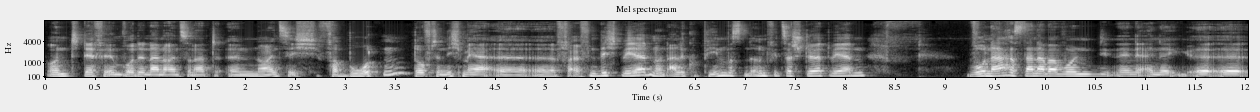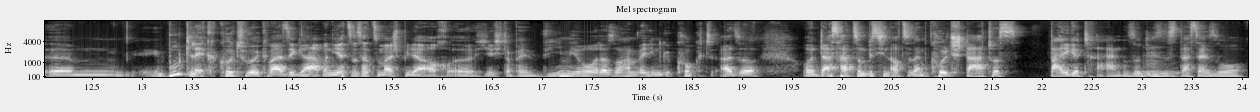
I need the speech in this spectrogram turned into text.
Und der Film wurde dann 1990 verboten, durfte nicht mehr äh, äh, veröffentlicht werden und alle Kopien mussten irgendwie zerstört werden. Wonach es dann aber wohl eine, eine äh, äh, ähm, Bootleg-Kultur quasi gab. Und jetzt ist er zum Beispiel ja auch, äh, ich glaube bei Vimeo oder so haben wir ihn geguckt. Also, und das hat so ein bisschen auch zu seinem Kultstatus beigetragen. So dieses, mhm. dass er so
